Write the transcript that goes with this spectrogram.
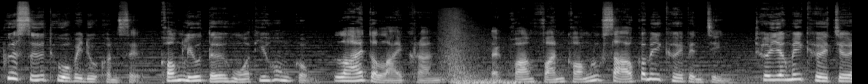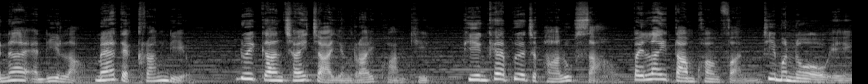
เพื่อซื้อทัวร์ไปดูคอนเสิร์ตของหลิวเต๋อหัวที่ฮ่องกงหลายต่อหลายครั้ง แต่ความฝันของลูกสาวก็ไม่เคยเป็นจริง เธอยังไม่เคยเจอหน้าแอนดี้เหล่าแม้แต่ครั้งเดียว ด้วยการใช้จ่ายอย่างไร้ความคิด เพียงแค่เพื่อจะพาลูกสาวไปไล่ตามความฝันที่มโนเอาเอง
